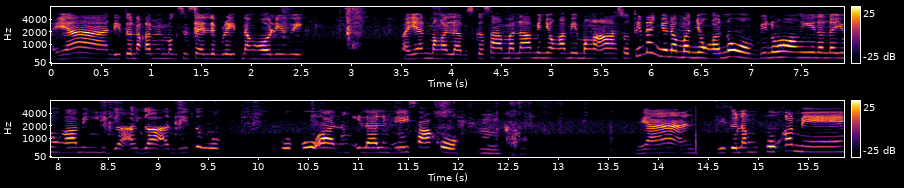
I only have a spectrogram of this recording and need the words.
Ayan, dito na kami magse-celebrate ng Holy Week. Ayan, mga loves, kasama namin yung aming mga aso. Tingnan nyo naman yung ano, binuhanginan na yung aming higa-higaan dito, oh. Pupuan, ang ilalim ay sako. Mm. Ayan, dito lang po kami.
